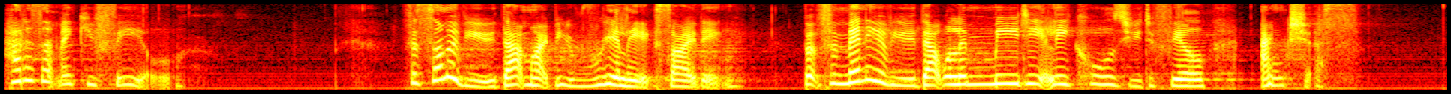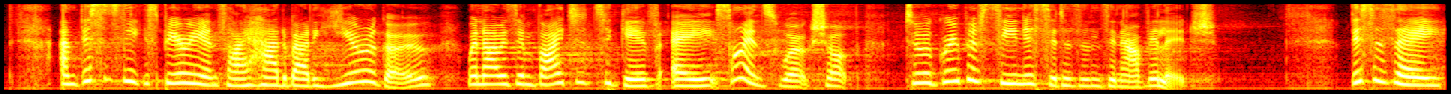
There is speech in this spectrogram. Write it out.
How does that make you feel? For some of you, that might be really exciting, but for many of you, that will immediately cause you to feel anxious. And this is the experience I had about a year ago when I was invited to give a science workshop to a group of senior citizens in our village. This is a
